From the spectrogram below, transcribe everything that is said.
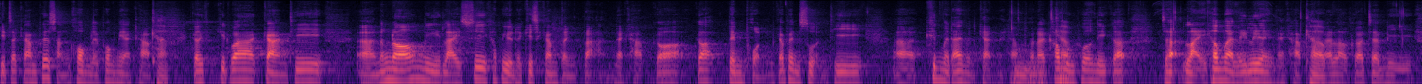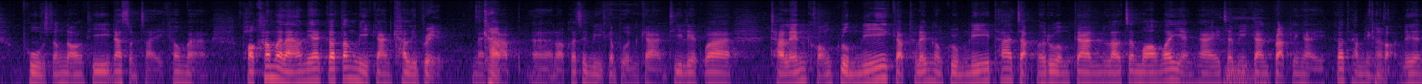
กิจกรรมเพื่อสังคมอะไรพวกนี้ครับ ก็คิดว่าการที่น้องๆ มีรายชื่อเข้าไปอยู่ในกิจกรรมต่างๆนะครับก็ก็เป็นผลก็เป็นส่วนที่ขึ้นมาได้เหมือนกันนะครับ เพราะนั้นข้อมูลพวกนี้ก็จะไหลเข้ามาเรื่อยๆนะครับแล้วเราก็จะมีพูลน้องๆที่น่าสนใจเข้ามา พอเข้ามาแล้วเนี่ยก็ต้องมีการ calibrate นะครับเราก็จะมีกระบวนการที่เรียกว่า talent ของกลุ่มนี้กับ talent ของกลุ่มนี้ ถ้าจับมารวมกัน เราจะมองว่าอย่างไง จะมีการปรับยังไง ก็ทำอย่างต่อเนื่อง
